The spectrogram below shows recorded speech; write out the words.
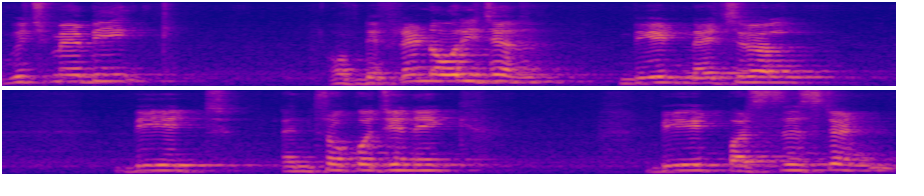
which may be of different origin, be it natural, be it anthropogenic, be it persistent,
